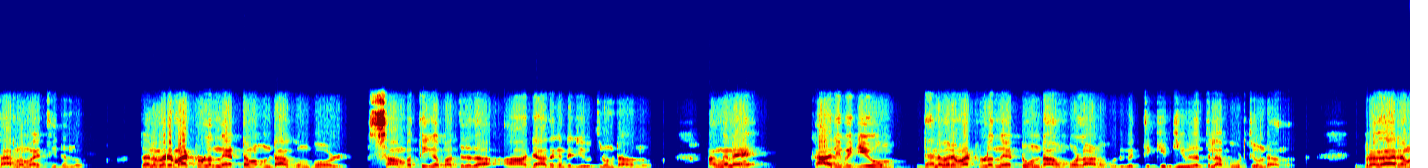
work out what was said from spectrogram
കാരണമായി തീരുന്നു. ധനപരമായിട്ടുള്ള നേട്ടം ഉണ്ടാകുമ്പോൾ സാമ്പത്തിക ഭദ്രത ആ ജാതകന്റെ ജീവിതത്തിൽ ഉണ്ടാകുന്നു. അങ്ങനെ കാര്യവിജയവും ധനപരമായിട്ടുള്ള നേട്ടവും ഉണ്ടാകുമ്പോഴാണ് ഒരു വ്യക്തിക്ക് ജീവിതത്തിൽ അഭിവൃദ്ധി ഉണ്ടാകുന്നത്. ഇപ്രകാരം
